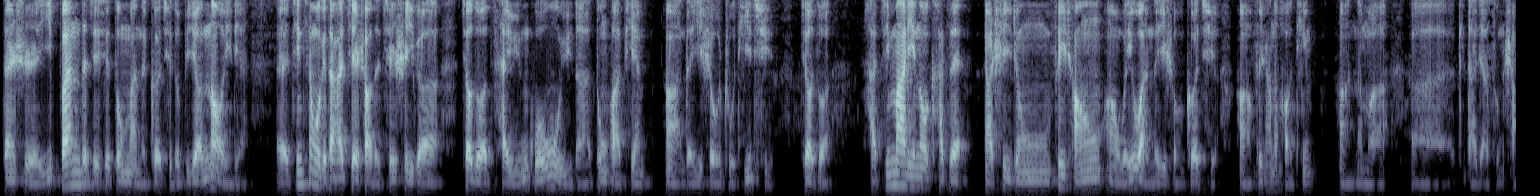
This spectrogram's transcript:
但是一般的这些动漫的歌曲都比较闹一点。呃，今天我给大家介绍的其实是一个叫做《彩云国物语》的动画片啊的一首主题曲，叫做《哈基玛里诺卡在》啊，是一种非常啊委婉的一首歌曲啊，非常的好听啊。那么呃，给大家送上，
